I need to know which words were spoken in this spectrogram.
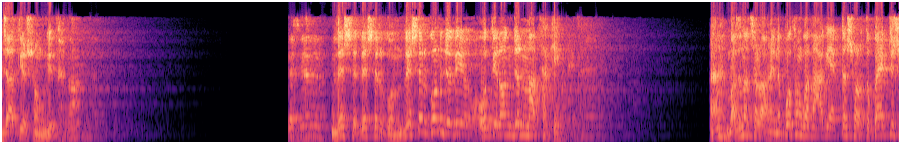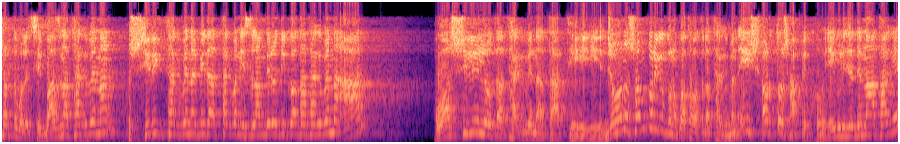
জাতীয় সংগীত। দেশে, দেশের গুণ। দেশের গুণ যদি অতিরঞ্জন না থাকে। হ্যাঁ? বাজনা ছাড়া হয় না। প্রথম কথা, আগে একটা শর্ত, কয়েকটি শর্ত বলেছি। বাজনা থাকবে না, শিরিক থাকবে না, বিদাত থাকবে না, ইসলাম বিরোধী কথা থাকবে না, আর অশ্লীলতা থাকবে না তাতে। যৌন সম্পর্কে কোনো কথাবার্তা থাকবে না। এই শর্ত সাপেক্ষ। এগুলি যদি না থাকে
